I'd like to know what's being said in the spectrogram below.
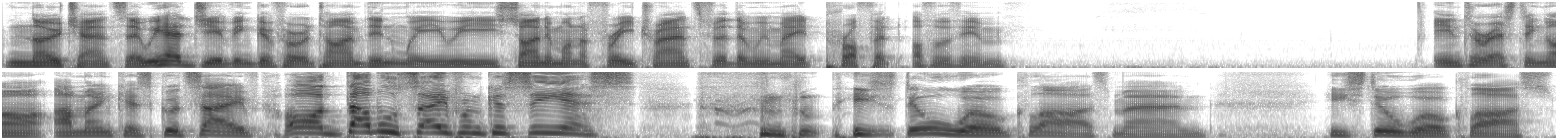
no chance there. We had Giovinco for a time, didn't we? We signed him on a free transfer, then we made profit off of him. Interesting. Oh, Armenkes, good save. Oh, double save from Casillas. He's still world class, man. He's still world class.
